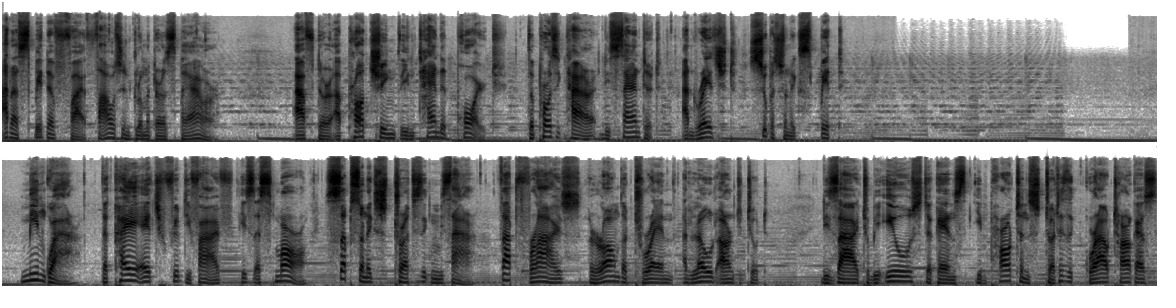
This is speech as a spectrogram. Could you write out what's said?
at a speed of 5,000 kilometers per hour. After approaching the intended point, the projectile descended and reached supersonic speed. Meanwhile, the KH-55 is a small subsonic strategic missile that flies along the terrain at low altitude, designed to be used against important strategic ground targets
